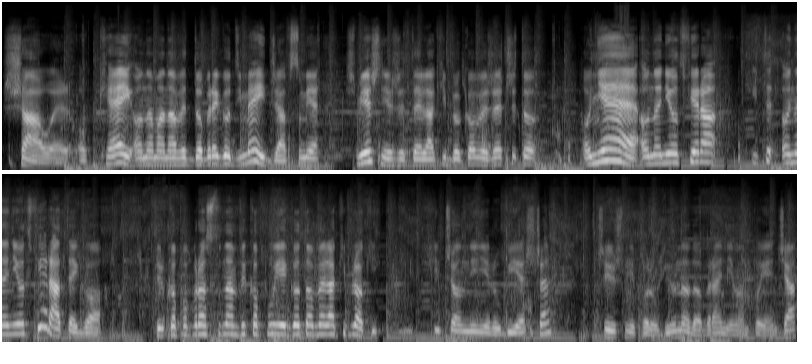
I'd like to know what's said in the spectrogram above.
Shower. Okej, ona ma nawet dobrego damage'a. W sumie śmiesznie, że te laki blokowe rzeczy to... O nie, ona nie otwiera... I te... Ona nie otwiera tego. Tylko po prostu nam wykopuje gotowe laki bloki. I Czy on mnie nie lubi jeszcze? Czy już mnie polubił? No dobra, nie mam pojęcia.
